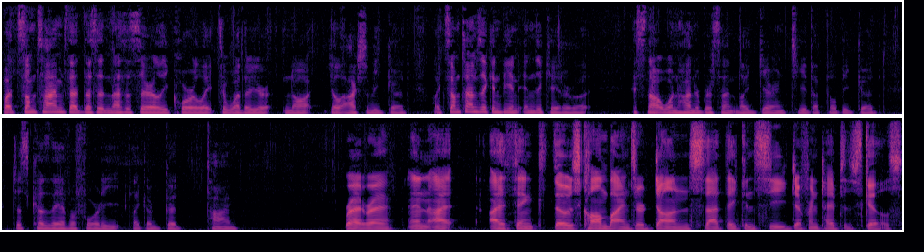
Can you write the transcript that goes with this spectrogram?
But sometimes that doesn't necessarily correlate to whether you're not you'll actually be good. Like sometimes it can be an indicator, but it's not 100% like guaranteed that they'll be good just because they have a 40 like a good time. Right, right. And I I think those combines are done so that they can see different types of skills.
